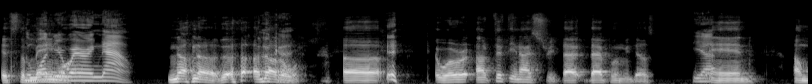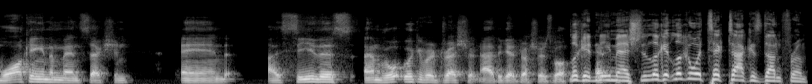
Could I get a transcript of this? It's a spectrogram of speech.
it's the, the main one you're wearing now. No, no, the, another Okay. one. Uh, we're on 59th Street. That that Bloomingdale's. Yeah. And I'm walking in the men's section, and I see this. I'm looking for a dress shirt, and I had to get a dress shirt as well. Look at Nimesh. Look at look at what TikTok has done for him.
